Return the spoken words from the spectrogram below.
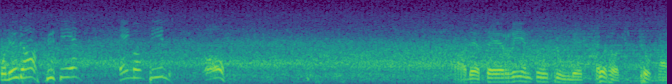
Och nu då, Hussein. En gång till. Oh. Ja, detta är rent otroligt. Oerhört tunga.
